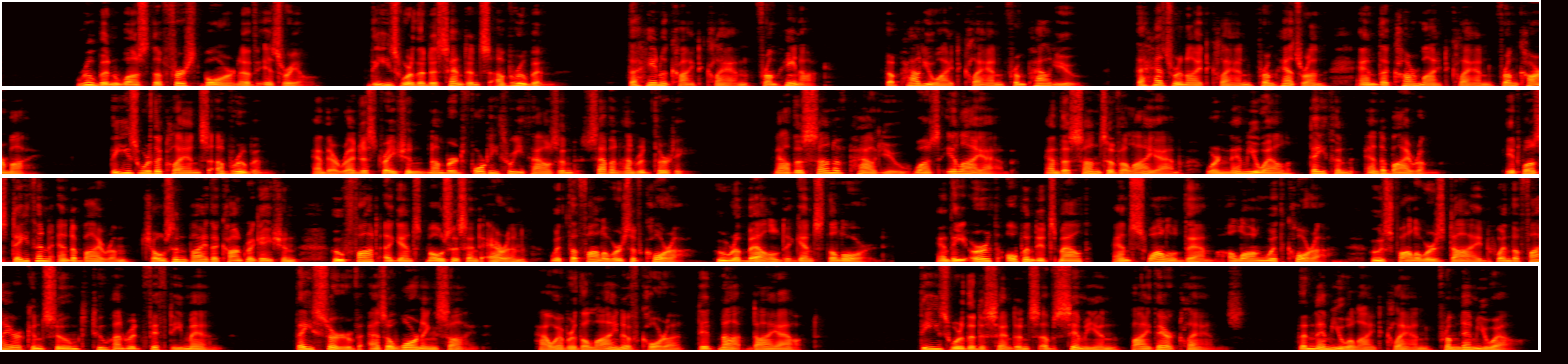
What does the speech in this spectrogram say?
Reuben was the firstborn of Israel. These were the descendants of Reuben. The Hanochite clan from Hanoch, the Palluite clan from Pallu, the Hezronite clan from Hezron, and the Carmite clan from Carmi. These were the clans of Reuben and their registration numbered 43,730. Now the son of Pallu was Eliab, and the sons of Eliab were Nemuel, Dathan, and Abiram. It was Dathan and Abiram, chosen by the congregation, who fought against Moses and Aaron with the followers of Korah, who rebelled against the Lord. And the earth opened its mouth and swallowed them along with Korah, whose followers died when the fire consumed 250 men. They serve as a warning sign. However, the line of Korah did not die out. These were the descendants of Simeon by their clans. The Nemuelite clan from Nemuel,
